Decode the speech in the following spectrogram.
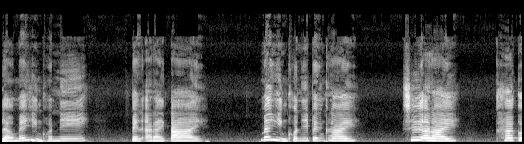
แล้วแม่หญิงคนนี้ เป็นอะไรตาย แม่หญิงคนนี้เป็นใคร ชื่ออะไร ข้าก็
